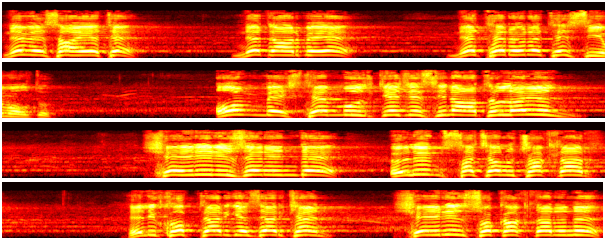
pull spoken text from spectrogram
ne vesayete, ne darbeye, ne teröre teslim oldu. 15 Temmuz gecesini hatırlayın. Şehrin üzerinde ölüm saçan uçaklar, helikopter gezerken şehrin sokaklarını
